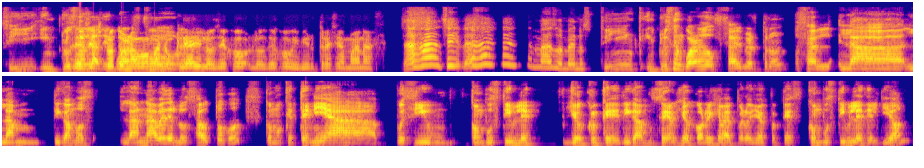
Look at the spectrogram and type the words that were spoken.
Sí, incluso les la de una bomba nuclear y los dejo, los dejo vivir tres semanas. Ajá, sí, ajá, eh, más o menos. Sí, inc- incluso en World of Cybertron, o sea, la, la, digamos, la nave de los Autobots, como que tenía, pues sí, un combustible, yo creo que, digamos, Sergio, corrígeme, pero yo creo que es combustible del guion.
